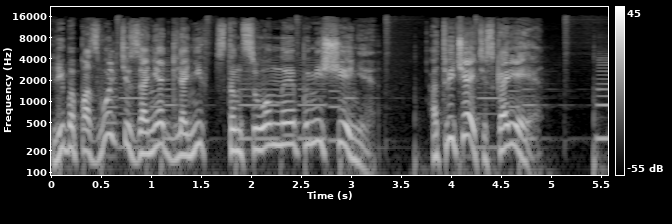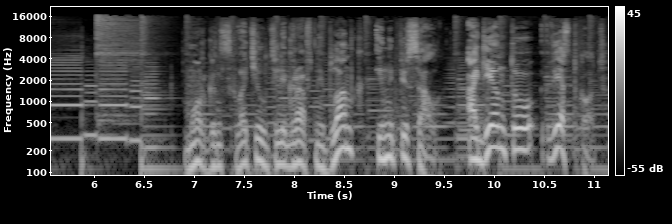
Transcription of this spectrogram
либо позвольте занять для них станционное помещение. Отвечайте скорее. Морган схватил телеграфный бланк и написал «Агенту Весткот,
